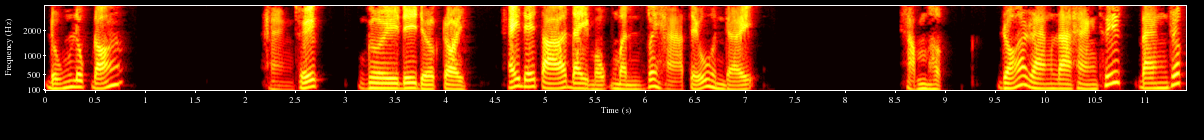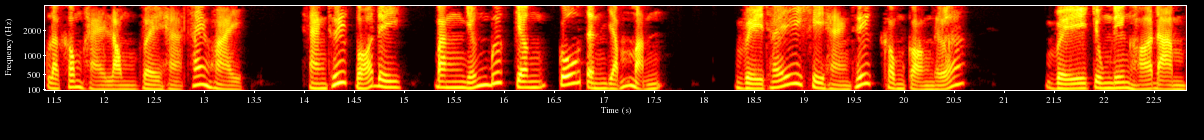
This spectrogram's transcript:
đúng lúc đó. Hàng thuyết, người đi được rồi, hãy để ta ở đây một mình với hạ tiểu huynh đệ. Hậm hực, rõ ràng là hàng thuyết đang rất là không hài lòng về Hà Thái Hoài. Hàng thuyết bỏ đi bằng những bước chân cố tình giảm mạnh. Vì thế khi hàng thuyết không còn nữa, vị trung niên họ đàm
